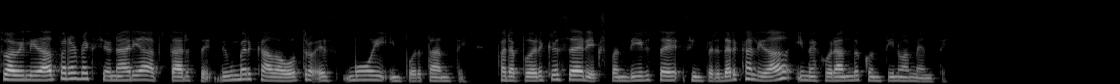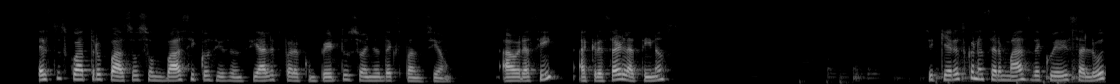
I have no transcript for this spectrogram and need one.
Su habilidad para reaccionar y adaptarse de un mercado a otro es muy importante para poder crecer y expandirse sin perder calidad y mejorando continuamente. Estos cuatro pasos son básicos y esenciales para cumplir tus sueños de expansión. Ahora sí, a crecer latinos. Si quieres conocer más de Cuidisalud,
